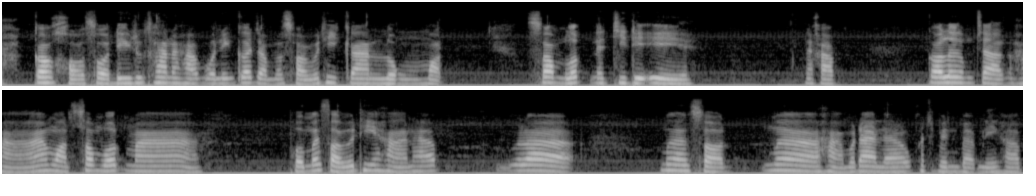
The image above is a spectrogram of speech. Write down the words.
ะก็ขอสวัสดีทุกท่านนะครับ วันนี้ก็จะมาสอนวิธีการลงมอดซ่อมรถใน GTA นะครับ ก็เริ่มจากหามอดซ่อมรถมา ผมไม่สอนวิธีหานะครับ เวลาเมื่อสอนเมื่อหามาได้แล้วก็จะเป็นแบบนี้ครับ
